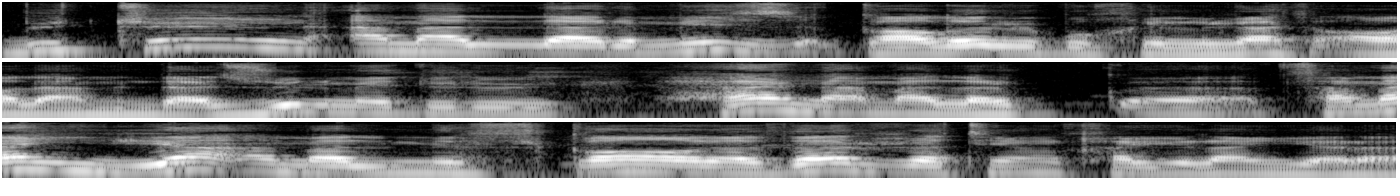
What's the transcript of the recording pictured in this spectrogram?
bütün əməllərimiz qalır bu xilqət aləmində. Zülm edirik, hər nə əməllər fəmən yəməl misqalə zərrətin xeyrən yerə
